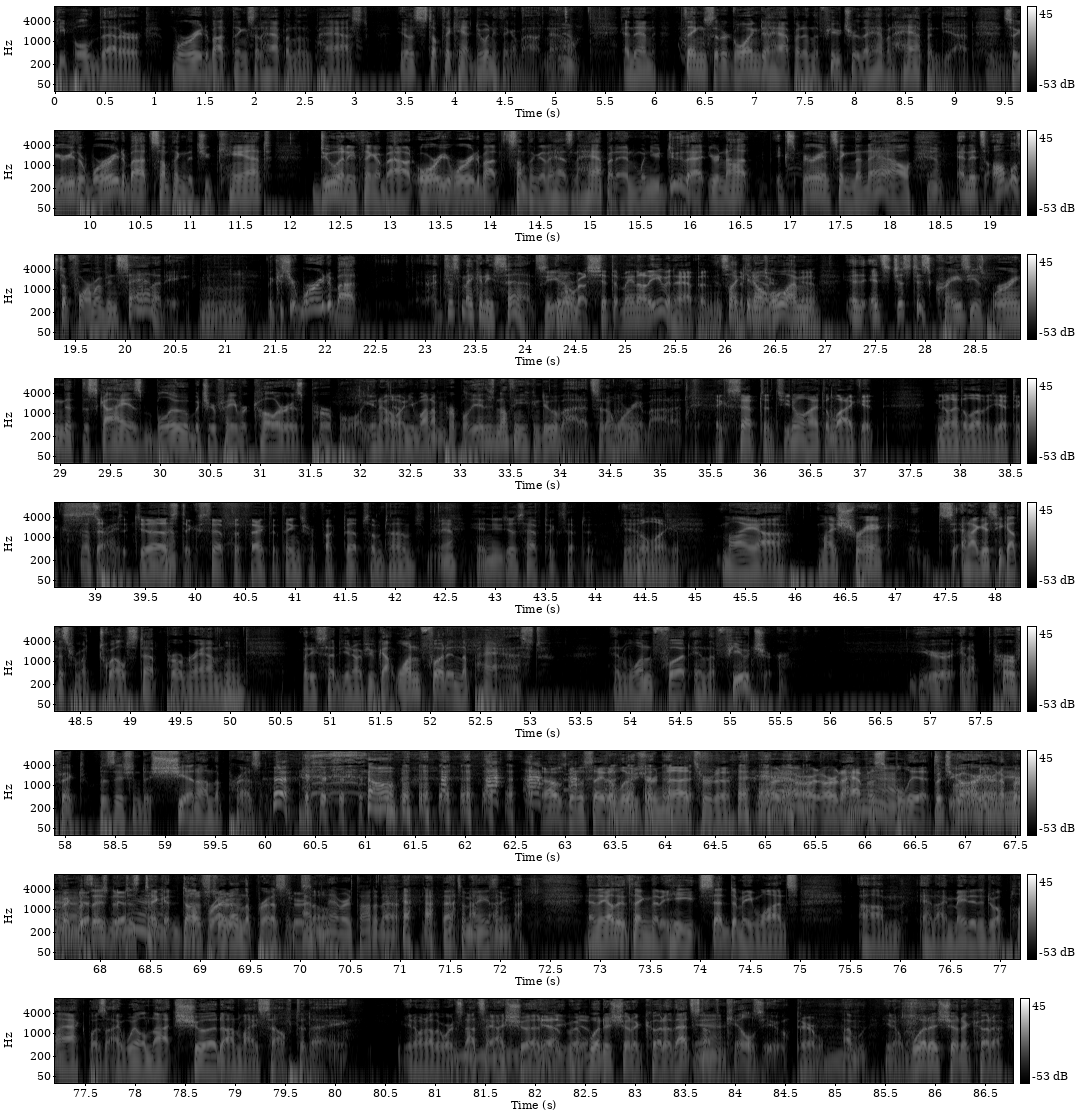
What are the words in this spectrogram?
people that are worried about things that happened in the past. You know, it's stuff they can't do anything about now. And then things that are going to happen in the future, they haven't happened yet. So you're either worried about something that you can't do anything about, or you're worried about something that hasn't happened. And when you do that, you're not experiencing the now. Yeah. And it's almost a form of insanity because you're worried about. It doesn't make any sense. so you, worry about shit that may not even happen. It's like the you know, future. oh, I'm. Yeah. It's just as crazy as worrying that the sky is blue, but your favorite color is purple. You know, and you want a purple. Yeah, there's nothing you can do about it, so don't worry about it. acceptance. You don't have to like it. You don't have to love it. You have to accept right. it. Just accept the fact that things are fucked up sometimes, Yeah. and you just have to accept it. Yeah. Don't like it. My uh, my shrink, and I guess he got this from a 12 step program, Mm-hmm. But he said, you know, if you've got one foot in the past and one foot in the future, you're in a perfect position to shit on the present. Oh, I was going to say to lose your nuts or to or, to- or, or to have a split. But you are, you're in a perfect Yeah. position to Yeah. just take a dump That's right true. on the present. true. I've never thought of that. That's amazing. And the other thing that he said to me once, um, and I made it into a plaque, was I will not should on myself today. You know, in other words, not say I should. Yeah, but yeah. Woulda, shoulda, coulda. That stuff Yeah. kills you. Terrible. I w you know, woulda, shoulda, coulda.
